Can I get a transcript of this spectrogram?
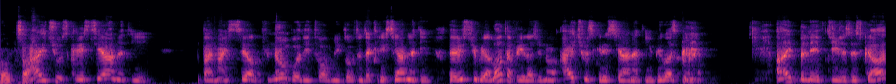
Oh, So I choose Christianity by myself. Nobody told me go to the Christianity. There used to be a lot of religion. No, I choose Christianity because I believe Jesus is God.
